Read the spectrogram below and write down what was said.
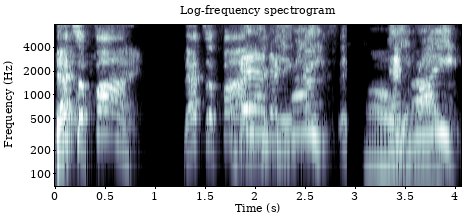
That's a fine. That's a fine. Yeah, You're that's right. Oh, That's wow. right.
